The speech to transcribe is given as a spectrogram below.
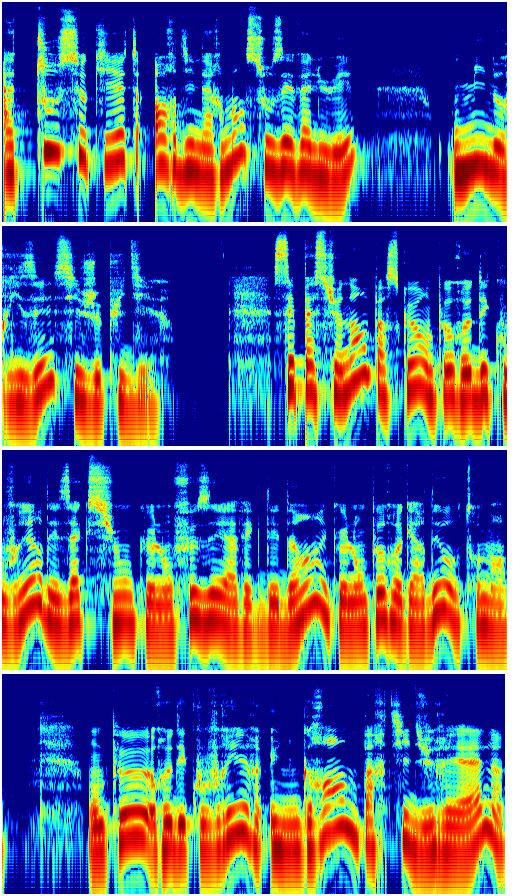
à tout ce qui est ordinairement sous-évalué, minorisé si je puis dire. C'est passionnant parce qu'on peut redécouvrir des actions que l'on faisait avec dédain et que l'on peut regarder autrement. On peut redécouvrir une grande partie du réel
